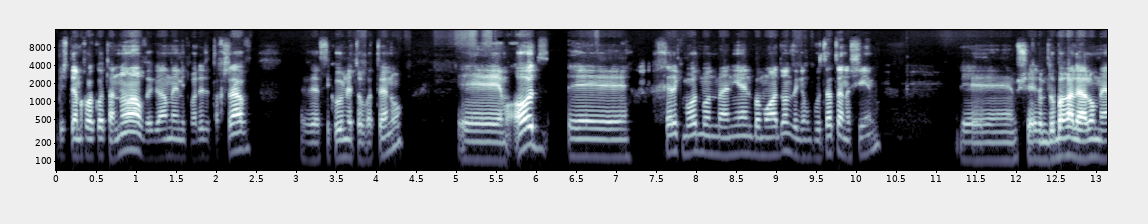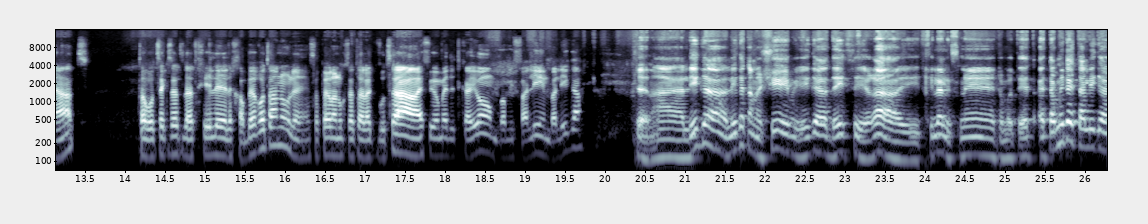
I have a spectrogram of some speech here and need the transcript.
בשתי מחלקות הנוער וגם מתמודדת עכשיו, והסיכויים לטובתנו. עוד חלק מאוד מאוד מעניין במועדון זה גם קבוצת אנשים, אה, שמדובר עליה לא מעט. אתה רוצה קצת להתחיל אה, לחבר אותנו, לספר לנו קצת על הקבוצה, איפה היא עומדת כיום, במפעלים, בליגה? כן, הליגה, ליגת הנשים היא ליגה די צעירה, היא התחילה לפני, זאת אומרת, תמיד הייתה ליגה,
